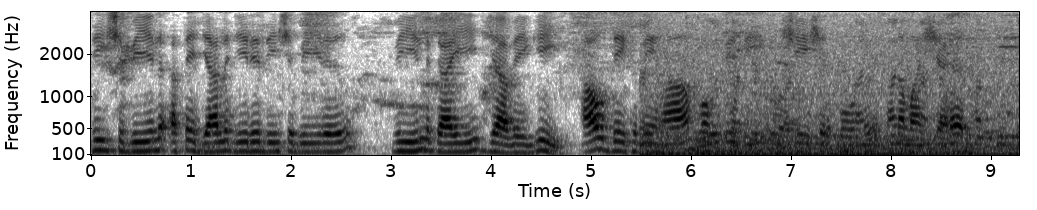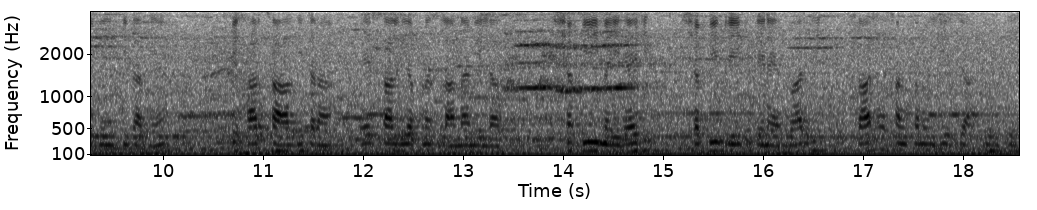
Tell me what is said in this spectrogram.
ਦੀ ਛਬੀਲ ਅਤੇ ਜਲ ਜੀਰੇ ਦੀ ਛਬੀਲ ਵੀ ਲਗਾਈ ਜਾਵੇਗੀ। ਆਓ ਦੇਖਦੇ ਹਾਂ ਮੌਕੇ ਦੀ ਵਿਸ਼ੇਸ਼ ਰਿਪੋਰਟ, ਨਵਾਂ ਸ਼ਹਿਰ। ਬੇਨਤੀ ਕਰਦੇ ਹਾਂ ਕਿ ਹਰ ਸਾਲ ਦੀ ਤਰ੍ਹਾਂ ਇਸ ਸਾਲ ਵੀ ਆਪਣਾ ਸਾਲਾਨਾ ਮੇਲਾ 26 ਮਈ ਦਾ ਹੈ ਜੀ। 26 ਤਰੀਕ ਦਿਨ ਐਤਵਾਰ ਜੀ। ਸਾਰੀਆਂ ਸੰਗਤਾਂ ਨੂੰ ਜੀ ਅਸੀਂ ਆਖੀ ਕੇ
